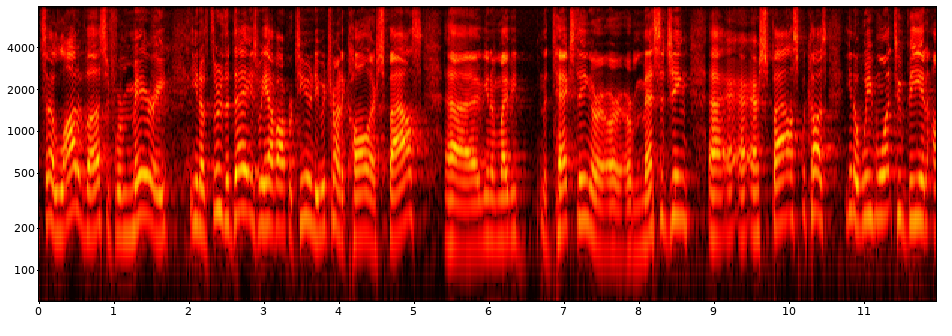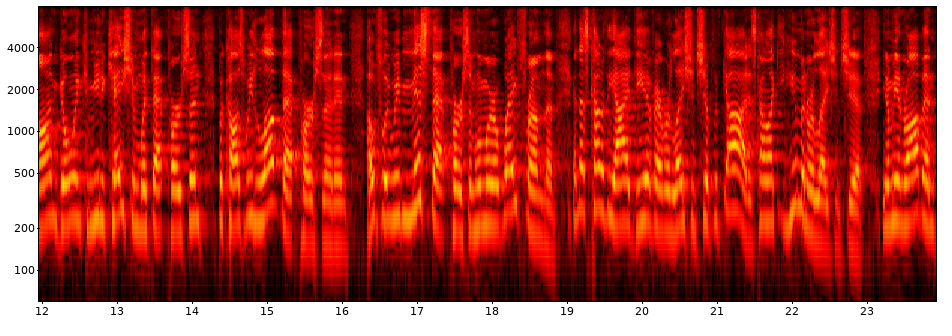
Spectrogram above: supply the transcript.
so a lot of us, if we're married, you know, through the days we have opportunity. We're trying to call our spouse, uh, you know, maybe texting or, or, or messaging uh, our, spouse because, you know, we want to be in ongoing communication with that person because we love that person and hopefully we miss that person when we're away from them. And that's kind of the idea of our relationship with God. It's kind of like a human relationship. You know, me and Robin,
